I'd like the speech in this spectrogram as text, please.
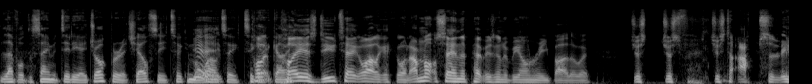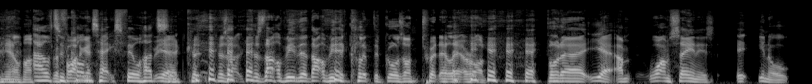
level the same at Didier Drogba at Chelsea. It took him a while to, to get going. Players do take a while to get going. I'm not saying that Pepe is going to be Henri, by the way. Just, just, just to absolutely nail my Out of before get- context, Phil Yeah, Hudson. because that'll be the that'll be the clip that goes on Twitter later on. But uh, yeah, um, what I'm saying is, it, you know,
